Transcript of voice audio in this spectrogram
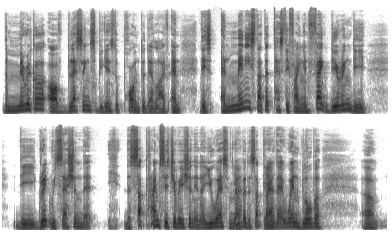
the miracle of blessings begins to pour into their life, and this and many started testifying. In fact, during the the Great Recession, that the subprime situation in the U.S. Remember Yeah. the subprime Yeah. that went global. Um,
